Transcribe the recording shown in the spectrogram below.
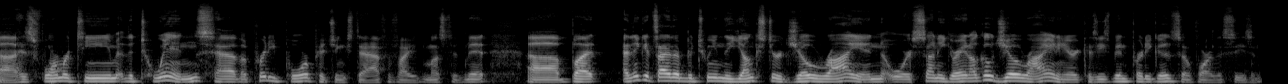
Uh, his former team, the Twins, have a pretty poor pitching staff, if I must admit. Uh, but I think it's either between the youngster Joe Ryan or Sonny Gray. And I'll go Joe Ryan here because he's been pretty good so far this season.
